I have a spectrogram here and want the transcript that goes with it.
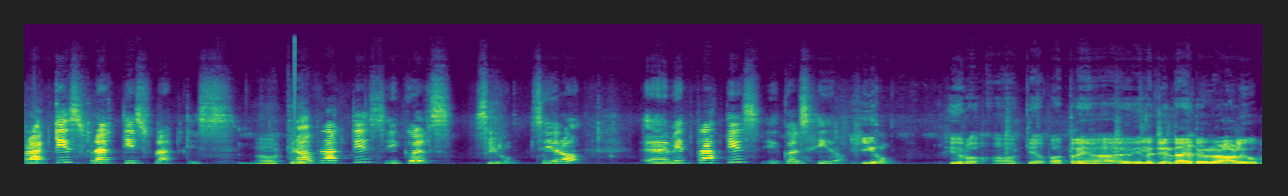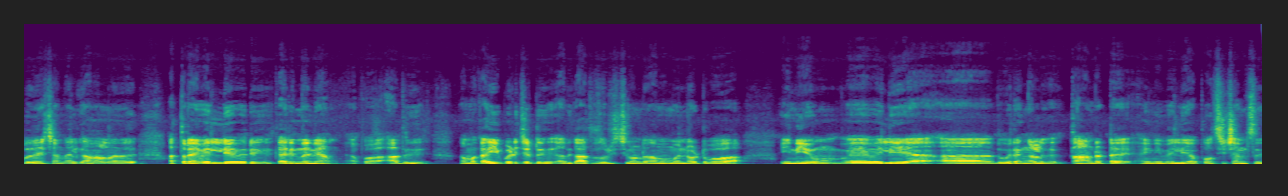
Practice practice practice okay no practice equals zero zero with practice equals hero hero hero okay അപ്പൊ അത്രയും ലെജൻഡ് ആയിട്ട് ഒരാൾ ഉപദേശം നൽകാന്നുള്ളത് അത്രയും വലിയ ഒരു കാര്യം തന്നെയാണ്. അപ്പൊ അത് നമ്മ കൈ പിടിച്ചിട്ട് അത് കാത്തു സൂക്ഷിച്ചുകൊണ്ട് നമ്മൾ മുന്നോട്ട് പോവാ. ഇനിയും വലിയ ദൂരങ്ങൾ താണ്ടട്ടെ. ഇനി വലിയ പൊസിഷൻസ്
